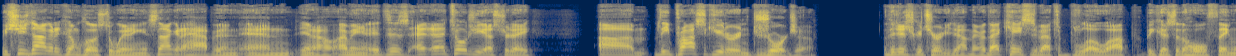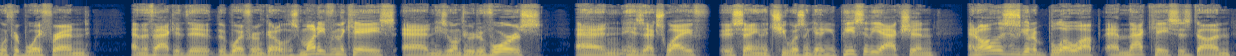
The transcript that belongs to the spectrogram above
But she's not going to come close to winning. It's not going to happen. And, you know, I mean, it's I, I told you yesterday, um, the prosecutor in Georgia, the district attorney down there, that case is about to blow up because of the whole thing with her boyfriend and the fact that the, the boyfriend got all this money from the case and he's going through a divorce and his ex-wife is saying that she wasn't getting a piece of the action. And all this is going to blow up and that case is done.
